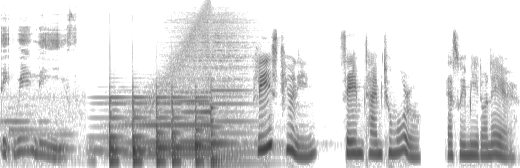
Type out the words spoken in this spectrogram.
did we leave? Please tune in, same time tomorrow as we meet on air.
